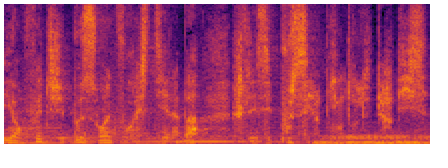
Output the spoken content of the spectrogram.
Et en fait, j'ai besoin que vous restiez là-bas. Je les ai poussés à prendre le Tardis.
